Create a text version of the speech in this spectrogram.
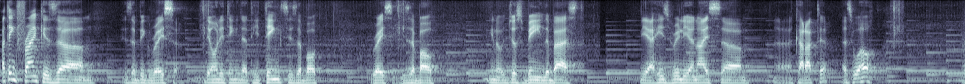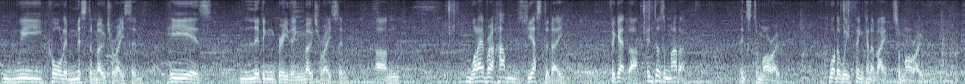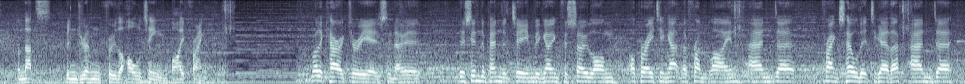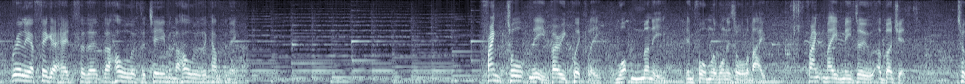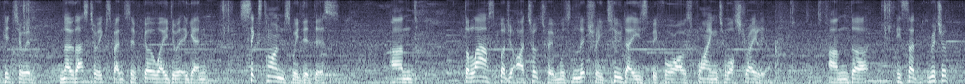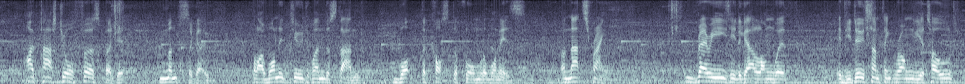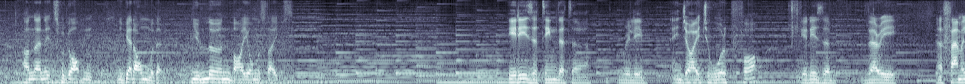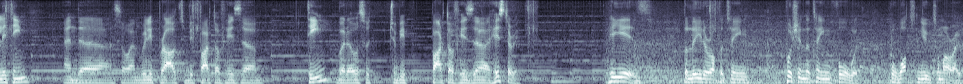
I think Frank is, um, is a big racer. The only thing that he thinks is about racing, is about, you know, just being the best. Yeah, he's really a nice um, uh, character as well. We call him Mr. Motor Racing. He is living, breathing motor racing. And whatever happens yesterday, forget that. It doesn't matter. It's tomorrow. What are we thinking about tomorrow? And that's been driven through the whole team by Frank. What a character he is, you know. Uh, this independent team been going for so long, operating at the front line, and uh, Frank's held it together and uh, really a figurehead for the, the whole of the team and the whole of the company. Frank taught me very quickly what money in Formula One is all about. Frank made me do a budget, took it to him, no, that's too expensive, go away, do it again. Six times we did this, and the last budget I took to him was literally two days before I was flying to Australia. And uh, he said, Richard, I passed your first budget months ago, but I wanted you to understand what the cost of Formula One is. And that's Frank. Very easy to get along with. If you do something wrong, you're told, and then it's forgotten. You get on with it. You learn by your mistakes. It is a team that uh, really enjoy to work for. It is a very uh, family team, and uh, so I'm really proud to be part of his um, team, but also to be part of his uh, history. He is the leader of the team, pushing the team forward for what's new tomorrow.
